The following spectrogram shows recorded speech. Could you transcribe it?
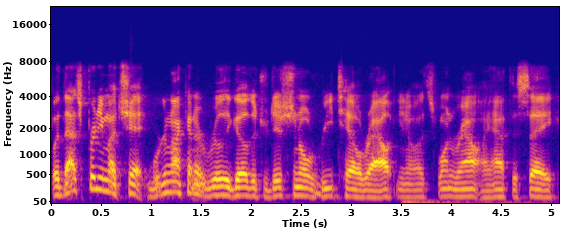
But that's pretty much it. We're not going to really go the traditional retail route. You know, it's one route I have to say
